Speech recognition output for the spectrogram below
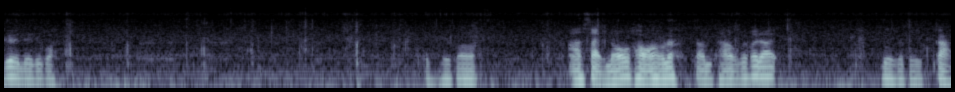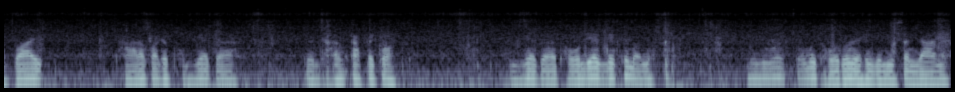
เรื่อยๆเลยดีกว่า ผมนี่ก็อาศัยน้องเขาเอานะจำทางไม่ค่อยได้ เนี่ยจะไปกราบไหว้พาแล้วก็เดี๋ยวผมเนี่ยจะเดินทางกลับไปก่อน เนี่ยจะโทรเรียกเล็กขึ้นมาเลยไม่รู้ว่าต้องไปโทรตรงไหนถึงจะมีสัญญาณนะ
